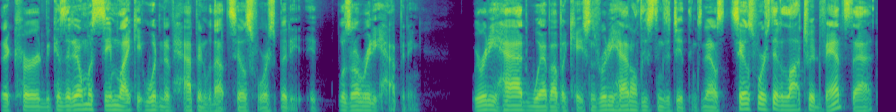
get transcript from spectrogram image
that occurred. Because it almost seemed like it wouldn't have happened without Salesforce, but it, it was already happening. We already had web applications, we already had all these things that did things. Now Salesforce did a lot to advance that,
